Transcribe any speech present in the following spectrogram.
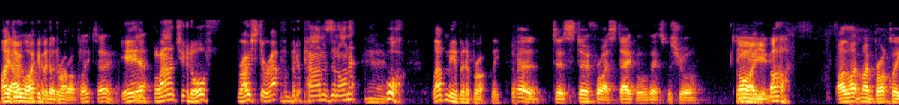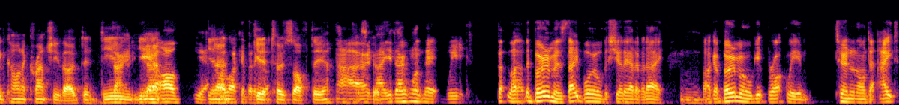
I Yeah, do like, a bit, of broccoli. too. Yeah, blanch it off, roast her up, a bit of parmesan on it. yeah. Oh, love me a bit of broccoli. But a stir fry staple, that's for sure. Do Oh, you- Oh, I like my broccoli kind of crunchy though. Do, do you? you yeah, yeah, I like a bit get it too soft, do you? No, no, you don't want that wet. But like the boomers, they boil the shit out of it, eh? Mm. Like a boomer will get broccoli and turn it on to eight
